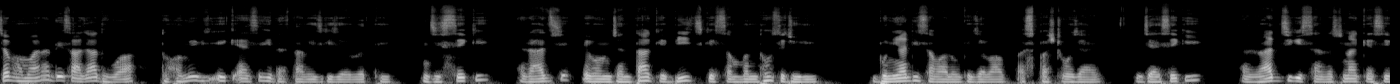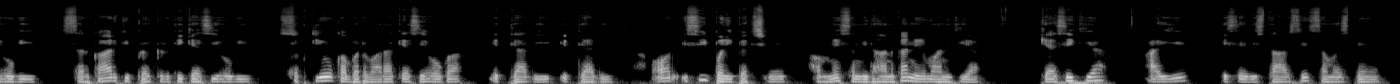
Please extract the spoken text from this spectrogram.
जब हमारा देश आज़ाद हुआ तो हमें भी एक ऐसे ही दस्तावेज़ की ज़रूरत थी, जिससे कि राज्य एवं जनता के बीच के संबंधों से जुड़ी बुनियादी सवालों के जवाब स्पष्ट हो जाए, जैसे कि, राज्य की संरचना कैसे होगी, सरकार की प्रकृति कैसी होगी, शक्तियों का बंटवारा कैसे होगा, इत्यादि इत्यादि। और इसी परिप्रेक्ष्य में हमने संविधान का निर्माण किया। कैसे किया? आइए इसे विस्तार से समझते हैं।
